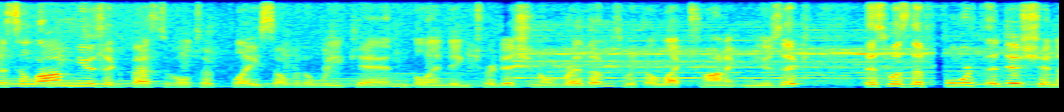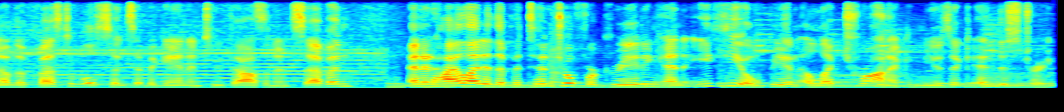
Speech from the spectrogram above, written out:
The Selam Music Festival took place over the weekend, blending traditional rhythms with electronic music. This was the fourth edition of the festival since it began in 2007, and it highlighted the potential for creating an Ethiopian electronic music industry.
